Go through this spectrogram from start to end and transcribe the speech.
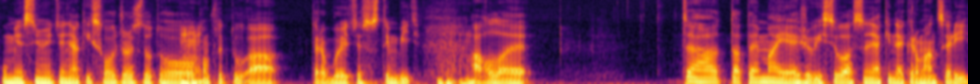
umiestňujete nejakých soldiers do toho Mhm. konfliktu a teda budete sa s tým byť. Uh-huh. Ale tá, tá téma je, že vy ste vlastne nejakí nekromanceri,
